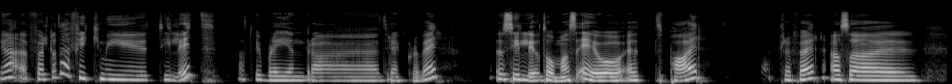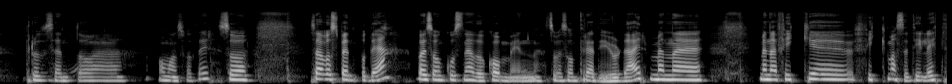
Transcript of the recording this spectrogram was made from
ja, jeg følte at jeg fikk mye tillit. At vi ble en bra trekløver. Silje og Thomas er jo et par fra før. Altså produsent og, og mannsfatter. Så, så jeg var spent på det. Bare sånn hvordan er det å komme inn som en sånn tredjehjul der. Men, eh, men jeg fikk, eh, fikk masse tillit.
